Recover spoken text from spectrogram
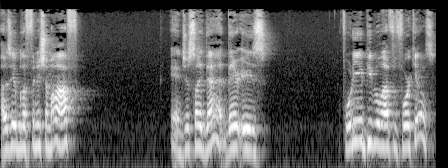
I was able to finish him off. And just like that, there is 48 people left with four kills.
